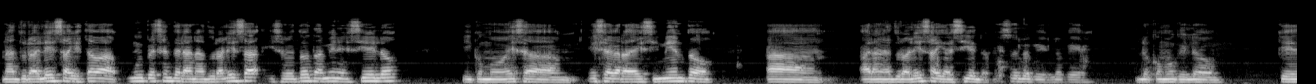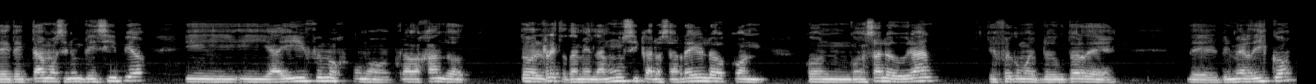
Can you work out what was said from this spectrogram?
naturaleza, que estaba muy presente la naturaleza y sobre todo también el cielo, y como esa, ese agradecimiento a, a la naturaleza y al cielo. Eso es lo que, lo que, lo como que lo que detectamos en un principio, y, y ahí fuimos como trabajando todo el resto también, la música, los arreglos con, con Gonzalo Durán, que fue como el productor de, del primer disco,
